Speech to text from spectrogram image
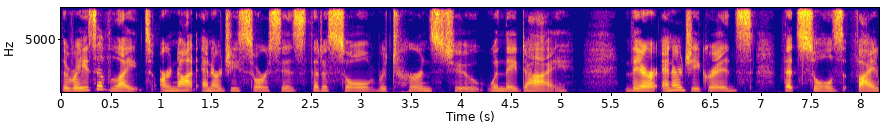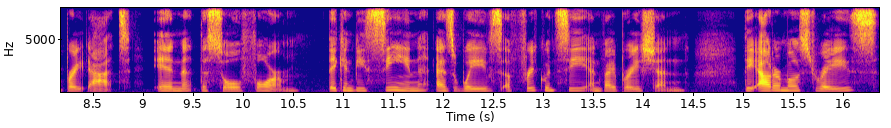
the rays of light are not energy sources that a soul returns to when they die. They are energy grids that souls vibrate at in the soul form. They can be seen as waves of frequency and vibration. The outermost rays,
